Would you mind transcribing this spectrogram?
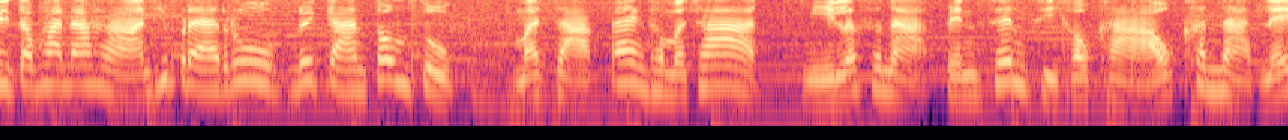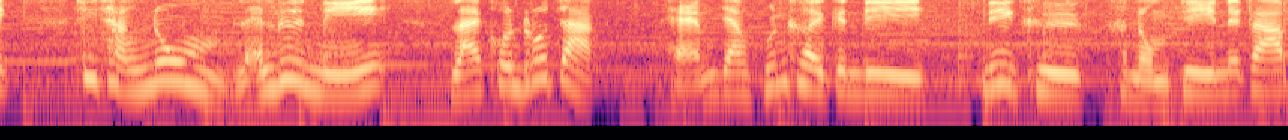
ลิตภัณฑ์อาหารที่แปรรูปด้วยการต้มสุกมาจากแป้งธรรมชาติ มีลักษณะเป็นเส้นสีขาวๆขนาดเล็ก ที่ทั้งนุ่มและลื่นนี้ หลายคนรู้จักแถมยังคุ้นเคยกันดี นี่คือขนมจีนนะครับ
